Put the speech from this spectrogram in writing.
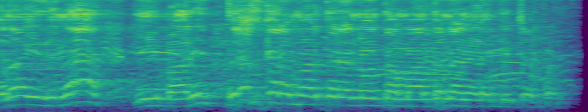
ಜನ ಇದನ್ನ ಈ ಬಾರಿ ತಿರಸ್ಕಾರ ಮಾಡ್ತಾರೆ ಅನ್ನುವಂತ ಮಾತನ್ನ ಹೇಳಕ್ಕೆ ಹೇಳಕ್ ಇಚ್ಛಪಡ್ತೀನಿ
